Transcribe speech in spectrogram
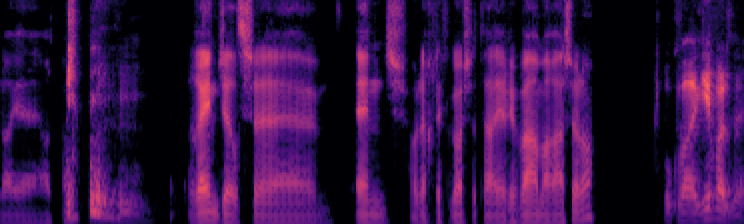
לא יהיה עוד פעם. ריינג'רס אנג' הולך לפגוש את היריבה המרה שלו. הוא כבר הגיב על זה,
